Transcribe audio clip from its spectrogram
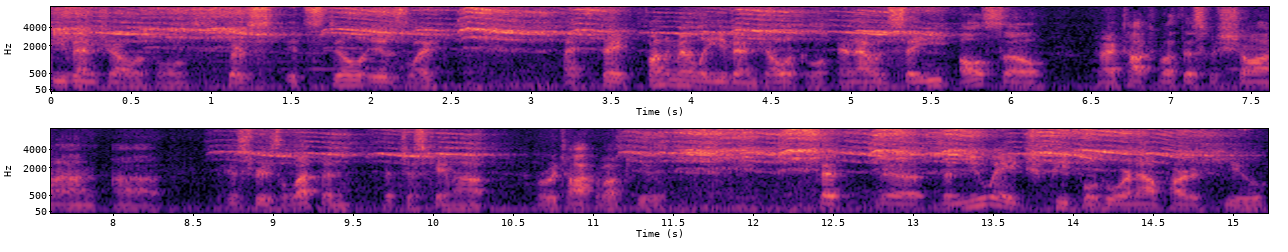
evangelicals. There's it still is like I say fundamentally evangelical, and I would say also, and I talked about this with Sean on uh, History as a Weapon that just came out, where we talk about Q. That the, the New Age people who are now part of Q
